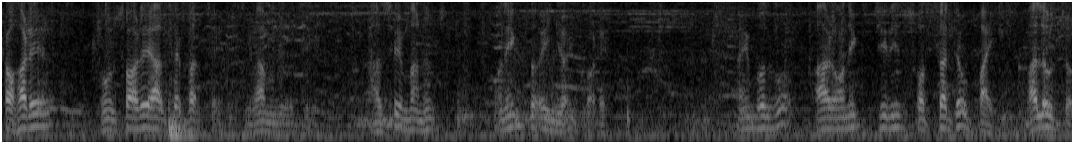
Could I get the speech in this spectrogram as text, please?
শহরের এবং শহরের আশেপাশে, গ্রামগুলোতে আসে মানুষ অনেক তো এনজয় করে। আমি বলব, আর অনেক জিনিস সস্তাতেও পাই, ভালো তো।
